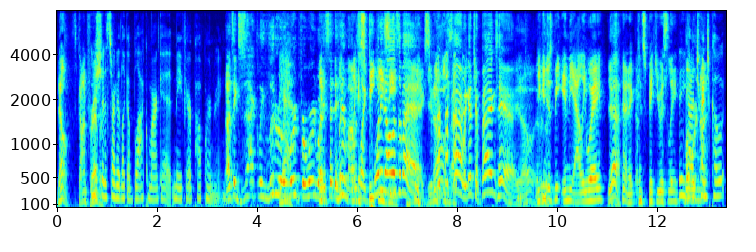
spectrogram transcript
no, it's gone forever. You should have started like a black market Mayfair popcorn ring. That's exactly, literally, Yeah. word for word what I said to like- him. I like was like, speakeasy. twenty dollars a bag. You know, ah, we got your bags here. You know, It You can was- just be in the alleyway. Yeah. and it conspicuously. You but got we're a not- trench coat.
